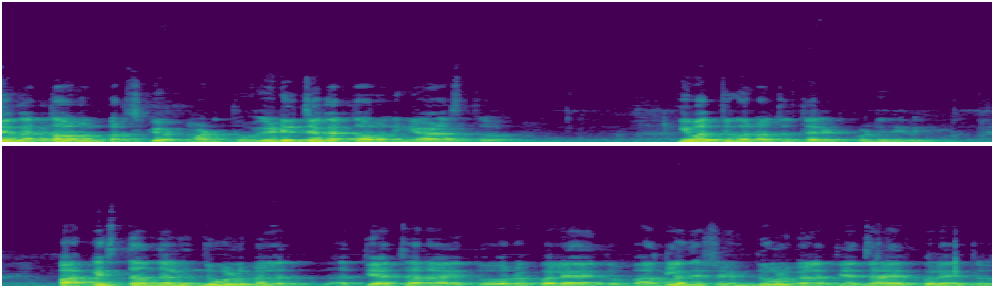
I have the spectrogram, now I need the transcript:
ಜಗತ್ತು ಅವ್ರನ್ನ ಪರ್ಸಿಕ್ಯೂಟ್ ಮಾಡ್ತು. ಇಡೀ ಜಗತ್ತು ಅವ್ರನ್ನ ಹೇಳಿಸ್ತು. ಇವತ್ತಿಗೂ ನಾವು ಜೊತೆಲಿ ಇಟ್ಕೊಂಡಿದೀವಿ ಪಾಕಿಸ್ತಾನದಲ್ಲಿ ಹಿಂದೂಗಳ ಮೇಲೆ ಅತ್ಯಾಚಾರ ಆಯಿತು, ಅವರ ಕೊಲೆ ಆಯಿತು ಬಾಂಗ್ಲಾದೇಶ ಹಿಂದೂಗಳ ಮೇಲೆ ಅತ್ಯಾಚಾರ ಆಯ್ತು, ಕೊಲೆ ಆಯಿತು.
